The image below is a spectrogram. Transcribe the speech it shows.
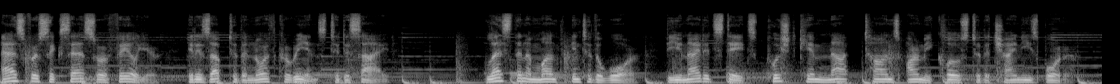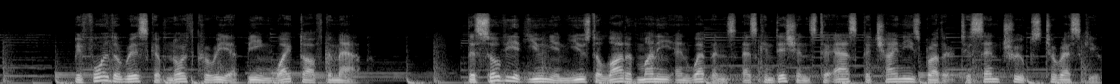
As for success or failure, it is up to the North Koreans to decide. Less than a month into the war, the United States pushed Kim Nak-ton's army close to the Chinese border. Before the risk of North Korea being wiped off the map. The Soviet Union used a lot of money and weapons as conditions to ask the Chinese brother to send troops to rescue.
